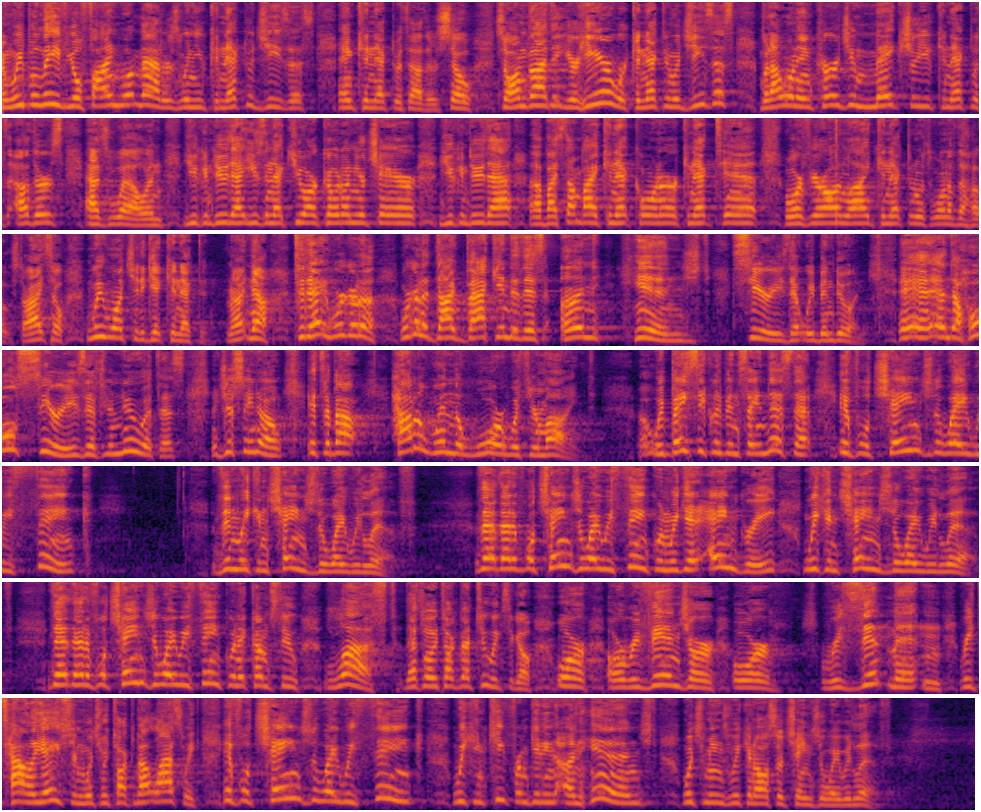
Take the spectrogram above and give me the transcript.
And we believe you'll find what matters when you connect with Jesus and connect with others. So, so I'm glad that you're here. We're connecting with Jesus, but I want to encourage you make sure you connect with others as well. And you can do that using that QR code on your chair. You can do that uh, by stopping by a Connect Corner, Connect Tent, or if you're online, connecting with one of the hosts. All right. So we want you to get connected. All right. Now, today we're gonna we're gonna dive back into this unhinged series that we've been doing. And, and the whole series, if you're new with us, just so you know, it's about how to win the war with your mind. Uh, we've basically been saying this that if we'll change the way we think, then we can change the way we live. That, that if we'll change the way we think when we get angry, we can change the way we live. That, that if we'll change the way we think when it comes to lust, that's what we talked about two weeks ago, or, or revenge or, or resentment and retaliation, which we talked about last week. If we'll change the way we think, we can keep from getting unhinged, which means we can also change the way we live.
